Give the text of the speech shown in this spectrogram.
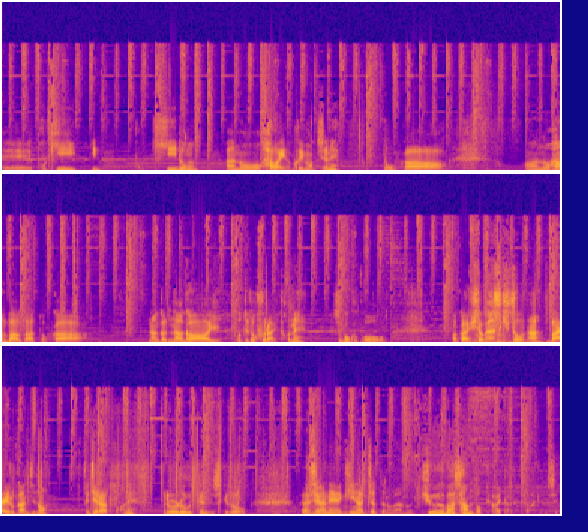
えー、ポキ、ポキ丼？あの、ハワイの食い物ですよね。とか、あの、ハンバーガーとか、なんか長いポテトフライとかね。すごくこう、若い人が好きそうな映える感じのジェラートとかね、いろいろ売ってるんですけど、私がね、気になっちゃったのが、あの、キューバサンドって書いてあったわけですよ。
